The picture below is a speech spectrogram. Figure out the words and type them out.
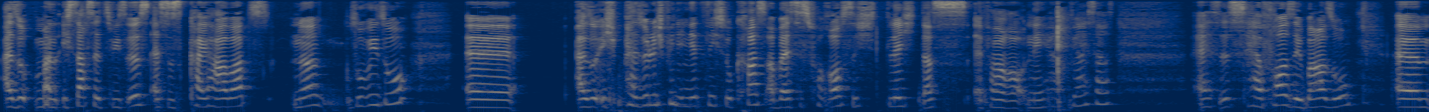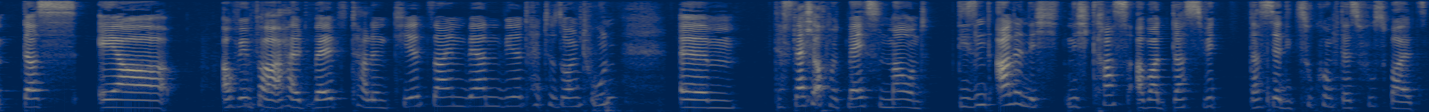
Also, man, ich sag's jetzt, wie es ist. Es ist Kai Havertz, ne? Sowieso. Äh, also, ich persönlich finde ihn jetzt nicht so krass, aber es ist voraussichtlich, dass. Äh, nee, wie heißt das? Es ist hervorsehbar so, ähm, dass er auf jeden Fall halt welttalentiert sein werden wird, hätte sollen tun. Ähm, das gleiche auch mit Mason Mount. Die sind alle nicht, nicht krass, aber das wird, das ist ja die Zukunft des Fußballs.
